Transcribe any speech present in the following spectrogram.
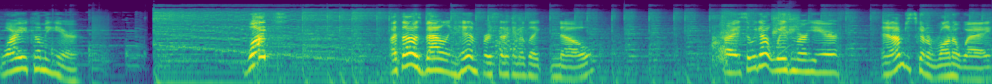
Why are you coming here? What? I thought I was battling him for a second. I was like, no. Alright, so we got Whismur here. And I'm just gonna run away.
